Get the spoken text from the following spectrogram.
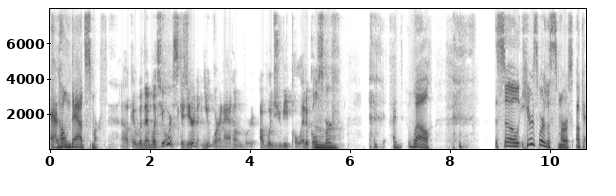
at home dad Smurf. Okay, well then what's yours? Because you're you weren't at home. Uh, Would you be political Mm. Smurf? I, well, so here's where the Smurfs. Okay.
